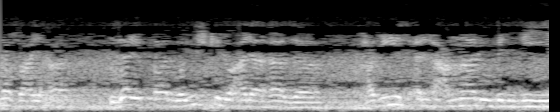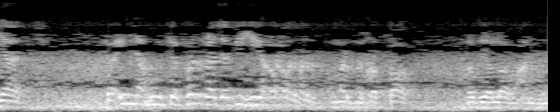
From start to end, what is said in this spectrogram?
لا صحيحة. لذلك قال ويشكل على هذا حديث الأعمال بالنيات فإنه تفرد به عمر عمر بن الخطاب رضي الله عنه.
